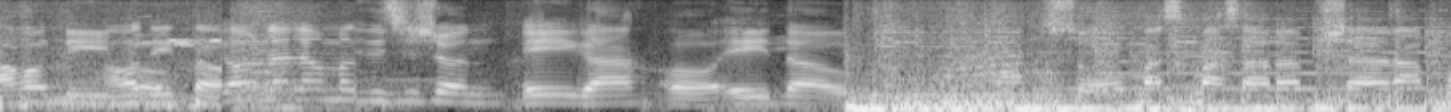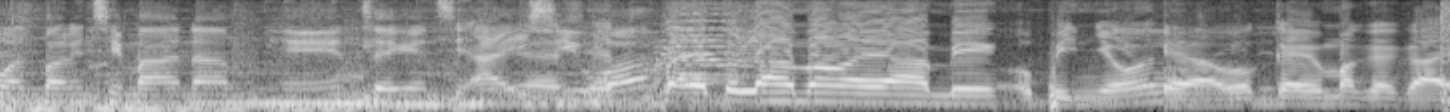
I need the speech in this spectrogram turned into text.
Ako dito. Ako dito. Ikaw na lang magdesisyon. A ka? O A daw. So, mas masarap siya. Top 1 pa rin si Manam. And second si IC. Wow. Ito lamang ay aming opinion, kaya huwag kayong magagal.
